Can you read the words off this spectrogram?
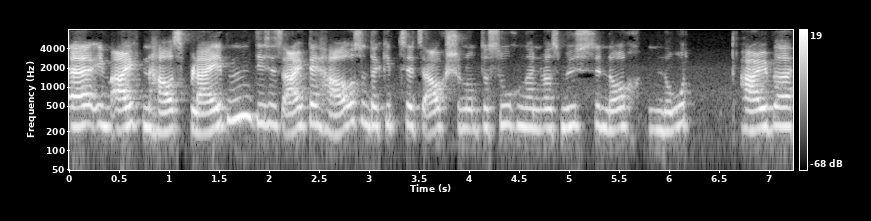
äh, im alten Haus bleiben. Dieses alte Haus, und da gibt es jetzt auch schon Untersuchungen, was müsste noch not halber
